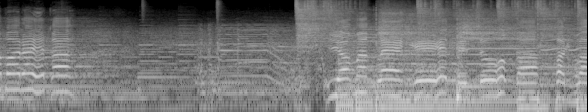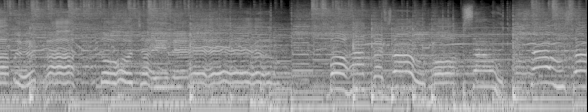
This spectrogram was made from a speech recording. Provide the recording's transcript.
อบ่ได้กะอย่ามาแกล้งเหตุเป็นโจกตาพันว่าเมื่อคาโตใจแล้วบ่หักก็เศร้าทอเศร้าทอเศร้าสา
